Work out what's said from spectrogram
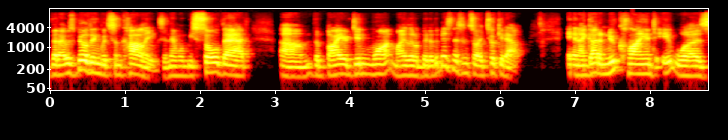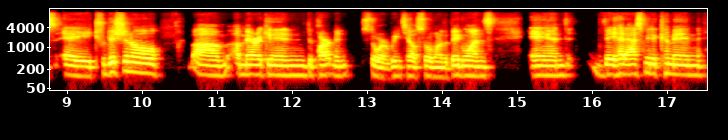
that I was building with some colleagues. And then when we sold that, um, the buyer didn't want my little bit of the business. And so I took it out. And I got a new client. It was a traditional um, American department store, retail store, one of the big ones. And they had asked me to come in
